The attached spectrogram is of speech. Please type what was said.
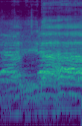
لا إله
